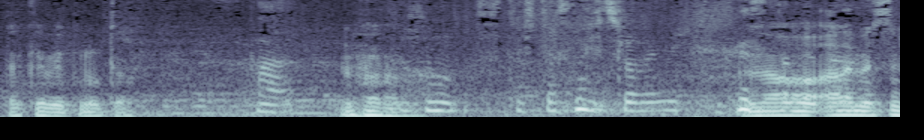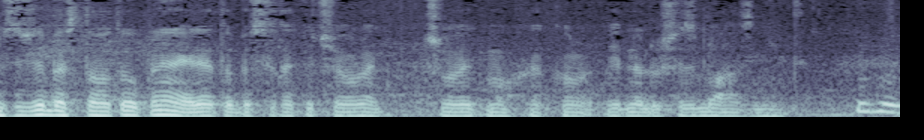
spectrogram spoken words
tak je vypnuto. Fakt. No. Jste šťastný člověk. No, ale myslím si, že bez toho to úplně nejde, to by se taky člověk, člověk mohl jako jednoduše zbláznit. Mm-hmm.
